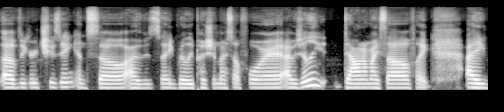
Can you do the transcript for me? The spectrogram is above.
of your choosing. And so I was like really pushing myself for it. I was really down on myself. Like I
